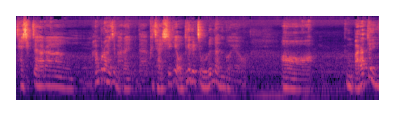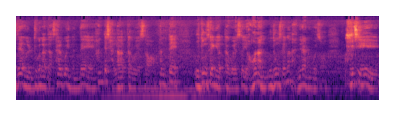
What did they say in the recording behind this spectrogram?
자식 자랑 함부로 하지 말아야입니다. 그 자식이 어떻게 될지 모른다는 거예요. 어, 그 마라톤 인생을 누구나 다 살고 있는데 한때 잘 나갔다고 해서 한때 우등생이었다고 해서 영원한 우등생은 아니라는 거죠. 굳이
